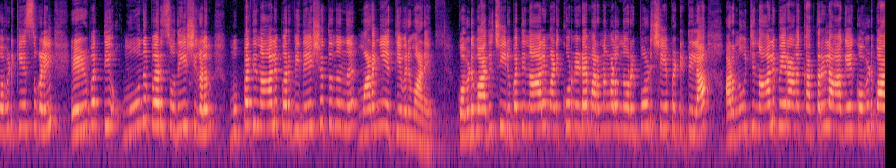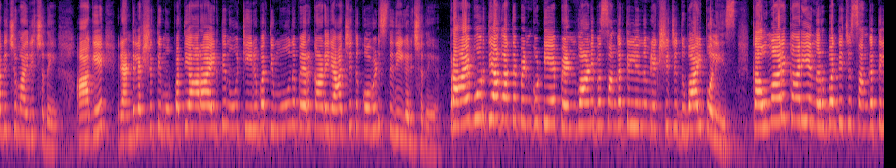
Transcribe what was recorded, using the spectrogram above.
കോവിഡ് കേസുകളിൽ എഴുപത്തി മൂന്ന് പേർ സ്വദേശികളും മുപ്പത്തിനാല് പേർ വിദേശത്തു നിന്ന് മടങ്ങിയെത്തിയവരുമാണ്. കോവിഡ് ബാധിച്ച് ഇരുപത്തിനാല് മണിക്കൂറിനിടെ മരണങ്ങളൊന്നും റിപ്പോർട്ട് ചെയ്യപ്പെട്ടിട്ടില്ല. അറുന്നൂറ്റി നാല് പേരാണ് ഖത്തറിൽ ആകെ കോവിഡ് ബാധിച്ച് മരിച്ചത്. ആകെ രണ്ട് ലക്ഷത്തി മുപ്പത്തി ആറായിരത്തി നൂറ്റി ഇരുപത്തി മൂന്ന് പേർക്കാണ് രാജ്യത്ത് കോവിഡ് സ്ഥിരീകരിച്ചത്. പ്രായപൂർത്തിയാകാത്ത പെൺകുട്ടിയെ പെൺവാണിഭ സംഘത്തിൽ നിന്നും രക്ഷിച്ച് ദുബായ് പോലീസ്. കൗമാരക്കാരിയെ നിർബന്ധിച്ച് സംഘത്തിൽ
